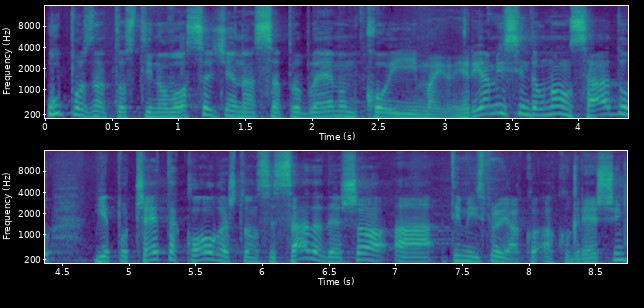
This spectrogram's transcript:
upoznatosti Novosađana sa problemom koji imaju. Jer ja mislim da u Novom Sadu je početak ovoga što nam se sada dešava, a ti mi ispravi ako, ako grešim,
